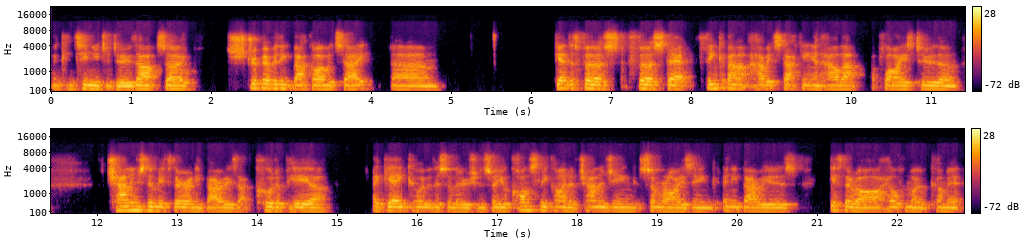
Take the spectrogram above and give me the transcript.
and continue to do that. So strip everything back, I would say. Um, get the first first step think about habit stacking and how that applies to them challenge them if there are any barriers that could appear again come up with a solution. So you're constantly kind of challenging, summarizing any barriers, if there are, help them overcome it,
